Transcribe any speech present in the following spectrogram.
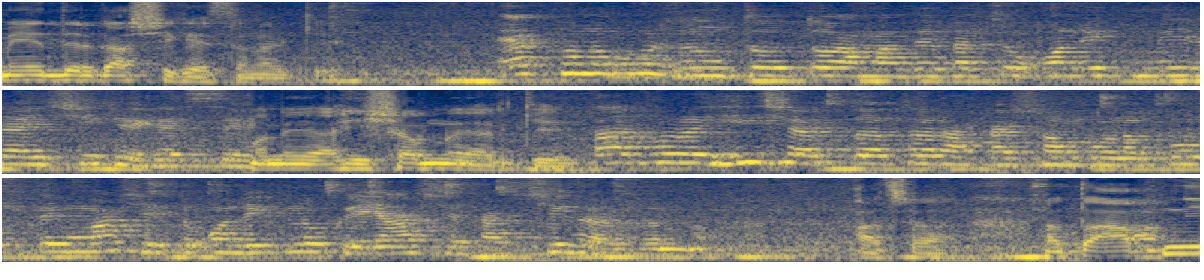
মেয়েদের কাজ শিখাইছেন আর কি? এখনও পর্যন্ত তো আমাদের কাছে অনেক মেয়েরাই শিখে গেছে। মানে হিসাব নেই আর কি? তারপরে হিসাব তো এত রাখা সম্ভব না প্রত্যেক মাসে তো অনেক লোকেই আসে কাজ শেখার জন্য। আচ্ছা তো আপনি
